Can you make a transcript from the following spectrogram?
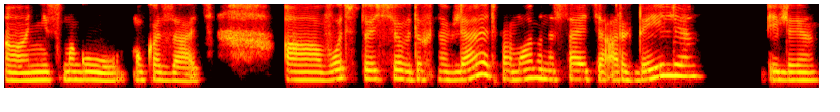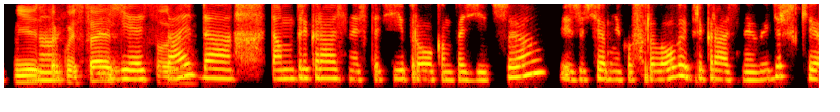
э, не смогу указать. А вот что еще вдохновляет, по-моему, на сайте ArcDaily или есть на... такой сайт. Есть тоже. сайт, да. Там прекрасные статьи про композицию из учебников Фроловой, прекрасные выдержки.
